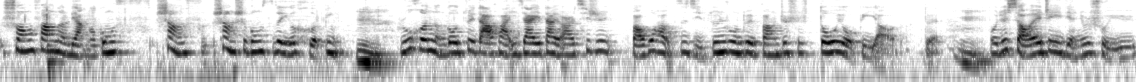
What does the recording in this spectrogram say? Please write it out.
双方的两个公司上市上市公司的一个合并。嗯，如何能够最大化一加一大于二？其实保护好自己，尊重对方，这是都有必要的。对，嗯，我觉得小 A 这一点就是属于。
